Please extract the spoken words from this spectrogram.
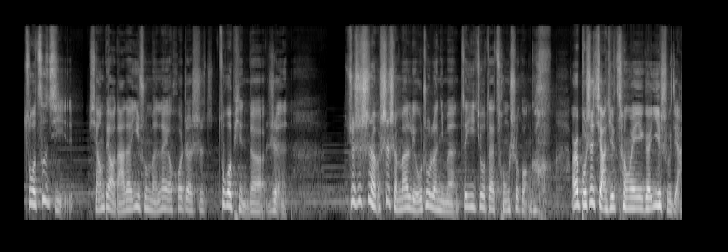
做自己想表达的艺术门类或者是作品的人，就是是是什么留住了你们，这依旧在从事广告，而不是想去成为一个艺术家。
